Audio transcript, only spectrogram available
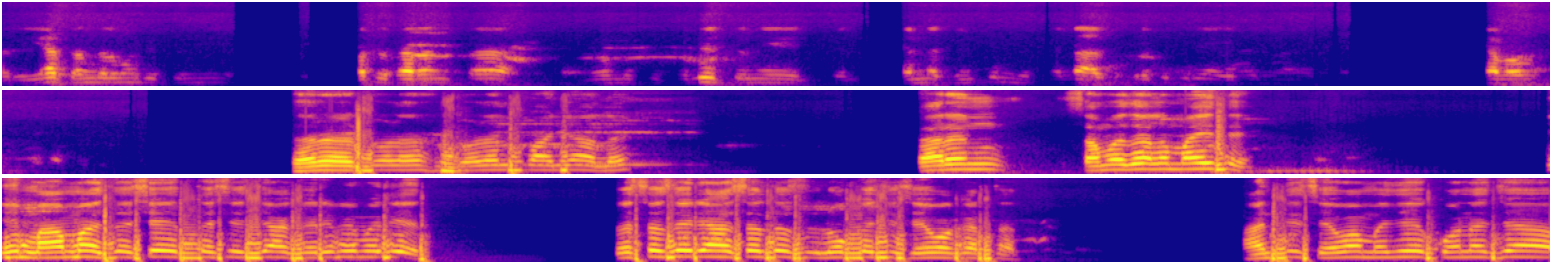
तर या संदर्भामध्ये तुम्ही मतदारांचा निवडणुकीपूर्वीच तुम्ही त्यांना जिंकून घेतलेला असं प्रतिक्रिया त्याबाबत? तर डोळ्या डोळ्याला पाणी आलंय. कारण समाजाला माहीत आहे. हे मामा जसे तसे ज्या गरिबीमध्ये आहेत कसं जरी असेल तर लोकांची सेवा करतात. आणि ती सेवा म्हणजे कोणाच्या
